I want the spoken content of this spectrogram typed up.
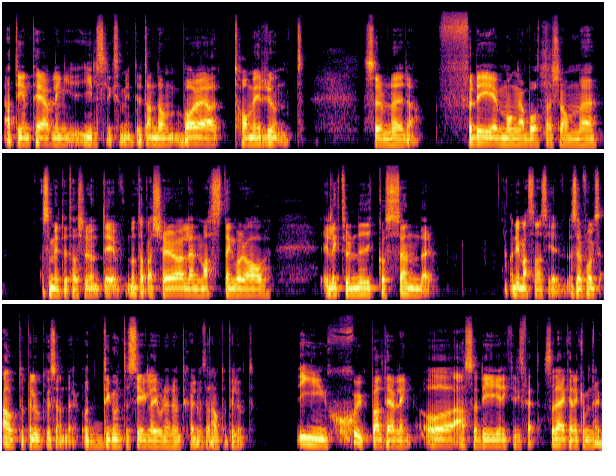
att det är en tävling gills liksom inte. Utan de bara jag tar mig runt så är de nöjda. För det är många båtar som, eh, som inte tar sig runt. Det är, de tappar kölen, masten går av, elektronik går sönder. Och det är massor man ser. Så här, folks autopilot går sönder. Och det går inte att segla jorden runt själv utan autopilot. Det är en sjukt ball tävling. Och alltså det är riktigt, riktigt fett. Så det här kan jag rekommendera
